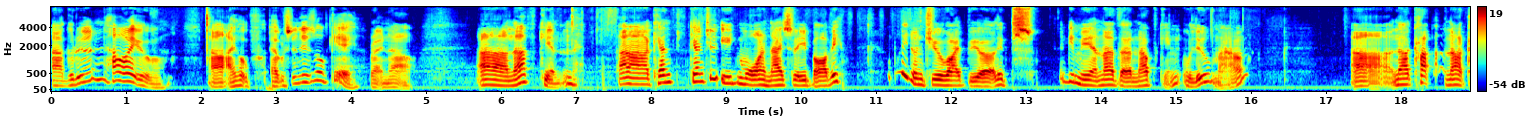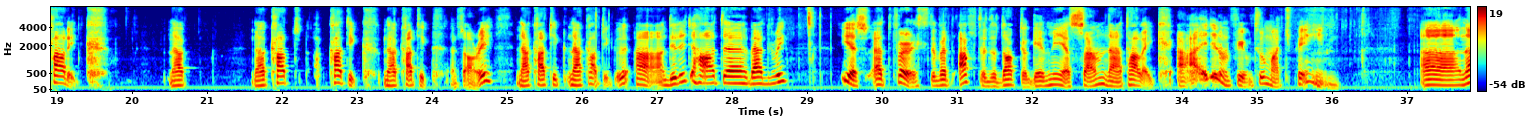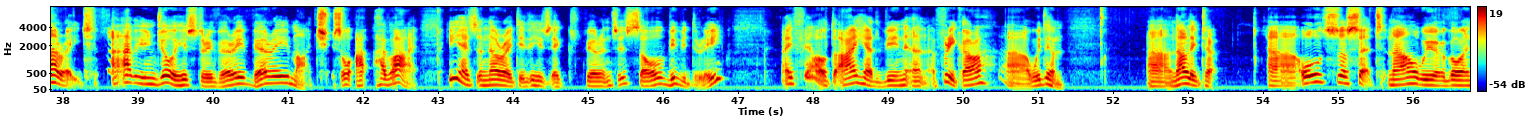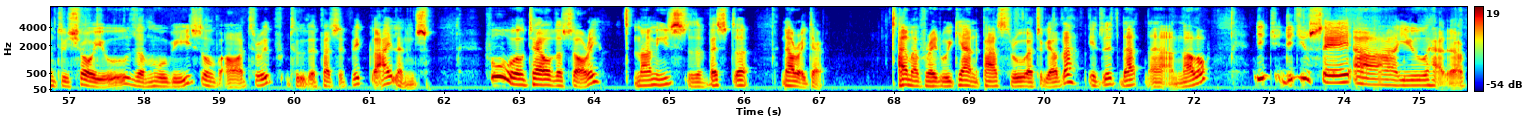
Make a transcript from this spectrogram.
Uh, Gurun, how are you? Uh, I hope everything is okay right now. Uh, napkin. Uh, can't, can't you eat more nicely, Bobby? Why don't you wipe your lips? Give me another napkin, will you, ma'am? Uh, narco- narcotic. Narc- narcotic, narcotic, I'm sorry, narcotic, narcotic. Uh, did it hurt uh, badly? Yes, at first, but after the doctor gave me a some narcotic, I didn't feel too much pain. Uh, narrate. I, I enjoy history very, very much. So uh, have I. He has narrated his experiences so vividly. I felt I had been in Africa uh, with him. Uh, narrator. Uh, also said, now we are going to show you the movies of our trip to the Pacific Islands. Who will tell the story? Mommy's the best uh, narrator. I'm afraid we can't pass through uh, together. Is it that uh, Nalo? Did you, did you say uh, you had a,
